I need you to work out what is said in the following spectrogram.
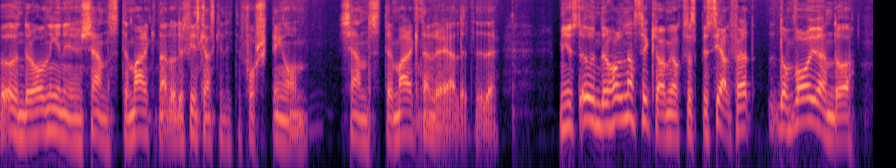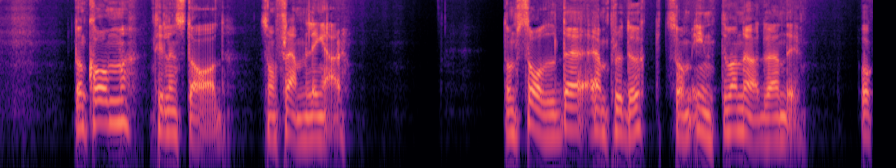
Och underhållningen är ju en tjänstemarknad och det finns ganska lite forskning om tjänstemarknader i äldre tider. Men just underhållarnas reklam är också speciell för att de var ju ändå, de kom till en stad som främlingar. De sålde en produkt som inte var nödvändig. Och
